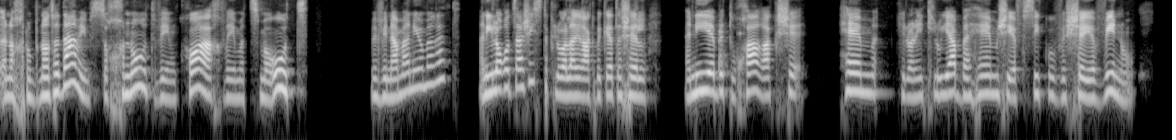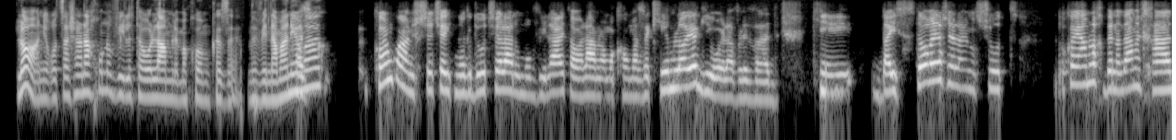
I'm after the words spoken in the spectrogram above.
אנחנו בנות אדם עם סוכנות ועם כוח ועם עצמאות. מבינה מה אני אומרת? אני לא רוצה שיסתכלו עליי רק בקטע של אני אהיה בטוחה רק שהם, כאילו אני תלויה בהם שיפסיקו ושיבינו. לא, אני רוצה שאנחנו נוביל את העולם למקום כזה. מבינה מה אני אומרת? קודם כל, אני חושבת שההתנגדות שלנו מובילה את העולם למקום הזה, כי הם לא יגיעו אליו לבד. כי בהיסטוריה של האנושות לא קיים לך בן אדם אחד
